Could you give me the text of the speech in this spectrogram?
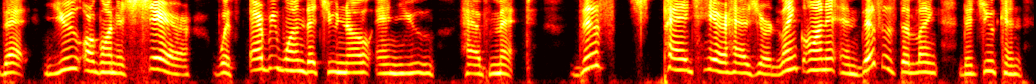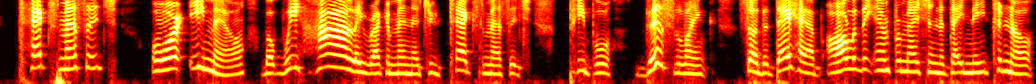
that you are going to share with everyone that you know and you have met. this page here has your link on it, and this is the link that you can text message or email, but we highly recommend that you text message people this link so that they have all of the information that they need to know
